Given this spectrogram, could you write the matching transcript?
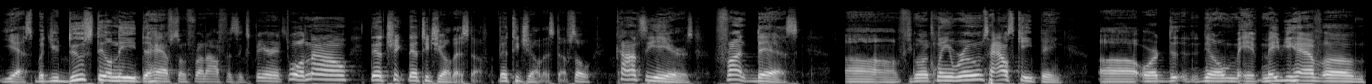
Yes, but you do still need to have some front office experience. Well, no, they'll treat, they'll teach you all that stuff. They'll teach you all that stuff. So concierge, front desk, uh, if you're going to clean rooms, housekeeping, uh, or you know, if maybe you have a, um,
